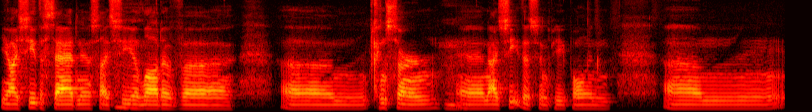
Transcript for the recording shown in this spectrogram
you know I see the sadness. I see a lot of. Uh, um, concern, and I see this in people, and um,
